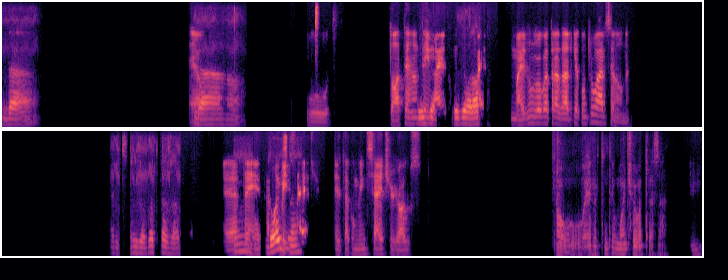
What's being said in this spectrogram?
Da. É, da o Tottenham tem mais, mais um jogo atrasado que é contra o Arsenal, né? Eles têm jogo atrasado. É, tem, ele tá dois, com né? 27. Ele tá com 27 jogos. O Everton tem um monte de jogo atrasado. Uhum.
